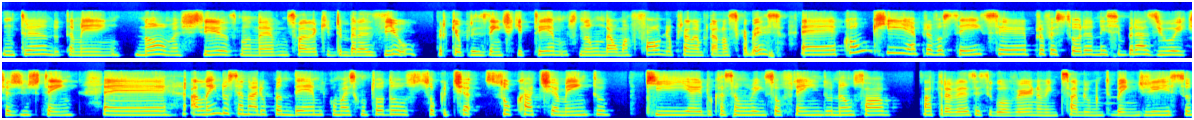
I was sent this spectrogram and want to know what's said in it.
entrando também no machismo, né? Vamos falar aqui do Brasil porque o presidente que temos não dá uma folga para a nossa cabeça. É, como que é para vocês ser professora nesse Brasil aí que a gente tem, é, além do cenário pandêmico, mas com todo o sucateamento que a educação vem sofrendo, não só através desse governo, a gente sabe muito bem disso.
